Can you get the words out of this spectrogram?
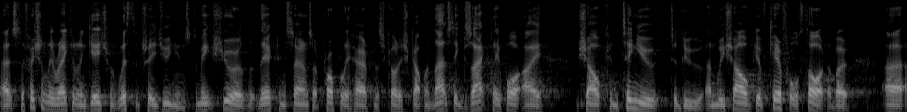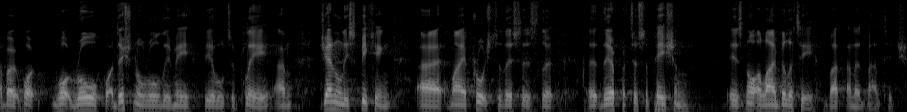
uh, sufficiently regular engagement with the trade unions to make sure that their concerns are properly heard in the Scottish Government. That's exactly what I shall continue to do, and we shall give careful thought about uh, about what, what role, what additional role they may be able to play. And generally speaking, uh, my approach to this is that uh, their participation is not a liability, but an advantage.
